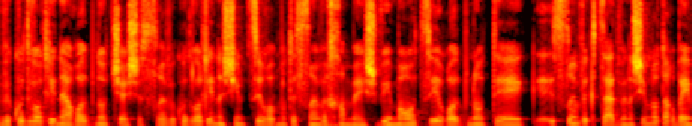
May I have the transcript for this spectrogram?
וכותבות לי נערות בנות 16, וכותבות לי נשים צעירות בנות 25, ואימהות צעירות בנות אה, 20 וקצת, ונשים בנות 40.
